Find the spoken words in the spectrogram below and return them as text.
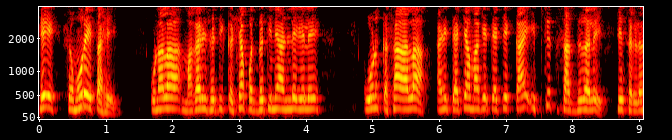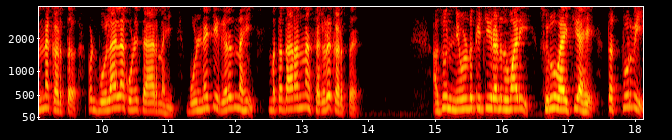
हे समोर येत आहे. कुणाला माघारीसाठी कशा पद्धतीने आणले गेले? कोण कसा आला आणि त्याच्यामागे त्याचे काय इप्सित साध्य झाले हे सगळ्यांना कळतं. पण बोलायला कोणी तयार नाही बोलण्याची गरज नाही मतदारांना सगळं कळतंय. अजून निवडणुकीची रणधुमाळी सुरू व्हायची आहे. तत्पूर्वी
